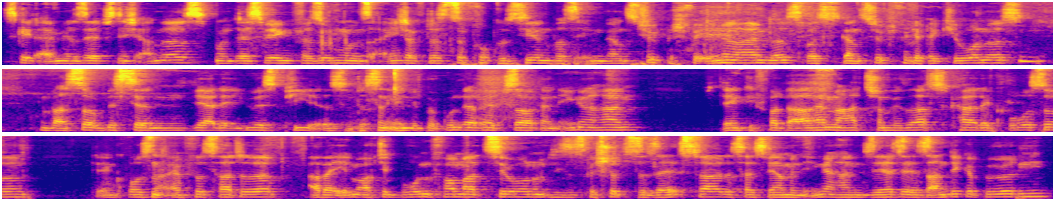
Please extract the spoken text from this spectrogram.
Es geht einem ja selbst nicht anders. Und deswegen versuchen wir uns eigentlich auf das zu fokussieren, was eben ganz typisch für Ingelheim ist, was ganz typisch für die Region ist und was so ein bisschen ja der USP ist. Und das sind eben die Burgunder-Rebsorten in Ingelheim. Ich denke, die Frau Dahlheimer hat schon gesagt, Karl der Große der einen großen Einfluss hatte, aber eben auch die Bodenformation und dieses geschützte Selbsttal. Das heißt, wir haben in Ingelheim sehr, sehr sandige Böden.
